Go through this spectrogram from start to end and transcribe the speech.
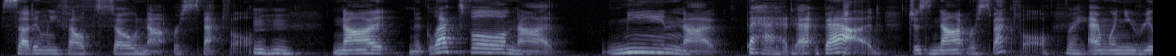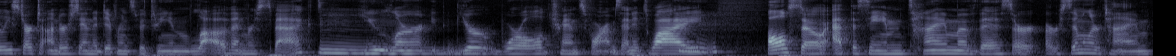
suddenly felt so not respectful, mm-hmm. not neglectful, not mean, not bad. ba- bad, just not respectful. Right. And when you really start to understand the difference between love and respect, you mm. learn your world transforms. And it's why mm. also at the same time of this or, or similar time,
